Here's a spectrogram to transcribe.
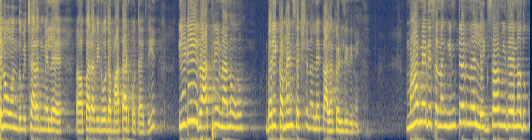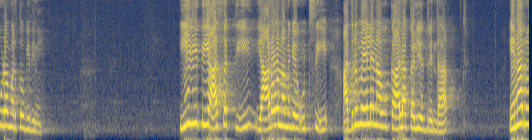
ಏನೋ ಒಂದು ವಿಚಾರದ ಮೇಲೆ ಪರ ವಿರೋಧ ಮಾತಾಡ್ಕೋತಾ ಇದ್ವಿ. ಇಡೀ ರಾತ್ರಿ ನಾನು ಬರೀ ಕಮೆಂಟ್ ಸೆಕ್ಷನಲ್ಲೇ ಕಾಲ ಕಳೆದಿದ್ದೀನಿ. ಮಾರನೇ ದಿವಸ ನಂಗೆ ಇಂಟರ್ನಲ್ ಎಕ್ಸಾಮ್ ಇದೆ ಅನ್ನೋದು ಕೂಡ ಮರ್ತೋಗಿದ್ದೀನಿ. ಈ ರೀತಿ ಆಸಕ್ತಿ ಯಾರೋ ನಮಗೆ ಹುಟ್ಟಿಸಿ ಅದ್ರ ಮೇಲೆ ನಾವು ಕಾಲ ಕಳೆಯೋದ್ರಿಂದ ಏನಾದರೂ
